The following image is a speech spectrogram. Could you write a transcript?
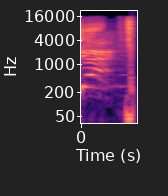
Serve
